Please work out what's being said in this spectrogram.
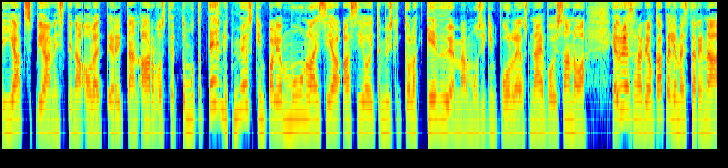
jatspianistina olet erittäin arvostettu, mutta tehnyt myöskin paljon muunlaisia asioita, myöskin tuolla kevyemmän musiikin puolella, jos näin voi sanoa. Ja Yleisradion kapellimestarina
